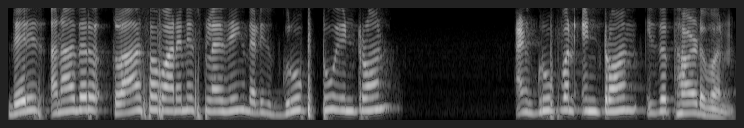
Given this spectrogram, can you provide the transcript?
there is another class of RNA splicing that is group 2 intron and group 1 intron is the third one.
